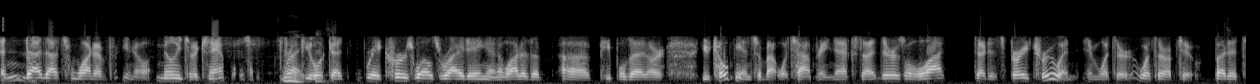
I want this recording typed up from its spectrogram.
and that, that's one of you know millions of examples. And Right. If you look at Ray Kurzweil's writing and a lot of the uh, people that are utopians about what's happening next, uh, there's a lot that is very true in, in what they're what they're up to. But it's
